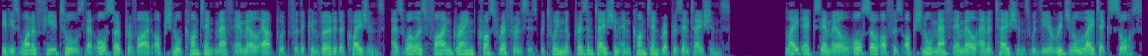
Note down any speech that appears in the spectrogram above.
It is one of few tools that also provide optional content MathML output for the converted equations, as well as fine-grained cross-references between the presentation and content representations. LaTeXML also offers optional MathML annotations with the original LaTeX source.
